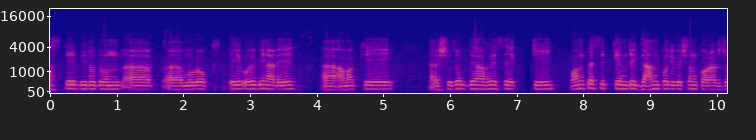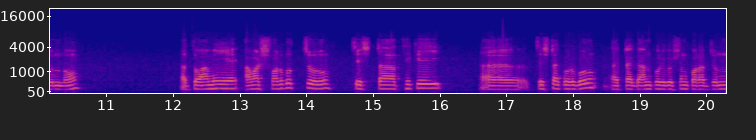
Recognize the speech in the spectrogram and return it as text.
আজকে বিনোদন মূলক এই ওয়েবিনারে আমাকে সুযোগ দেওয়া হয়েছে একটি অনপ্যাসিভ কেন্দ্রে গান পরিবেশন করার জন্য। তো আমি আমার সর্বোচ্চ চেষ্টা থেকেই চেষ্টা করব একটা গান পরিবেশন করার জন্য।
